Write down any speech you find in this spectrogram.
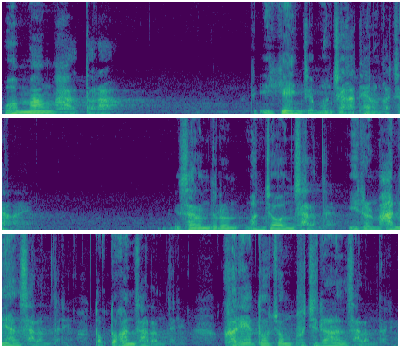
원망하더라. 이게 이제 문제가 되는 거잖아요. 이 사람들은 먼저 온 사람들, 일을 많이 한 사람들이에요. 똑똑한 사람들이에요. 그래도 좀 부지런한 사람들이에요.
